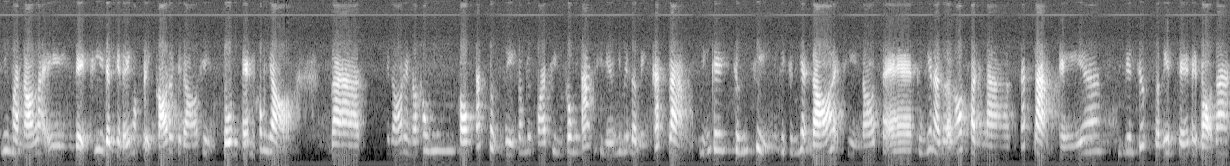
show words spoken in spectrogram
nhưng mà nó lại để thi được cái đấy hoặc để có được cái đó thì tốn kém không nhỏ. Và cái đó thì nó không có tác dụng gì trong cái quá trình công tác. Thì nếu như bây giờ mình cắt giảm những cái chứng chỉ những cái chứng nhận đó ấy, thì nó sẽ thứ nhất là sẽ góp phần là cắt giảm cái ờ, viên chức và biên chế phải bỏ ra.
